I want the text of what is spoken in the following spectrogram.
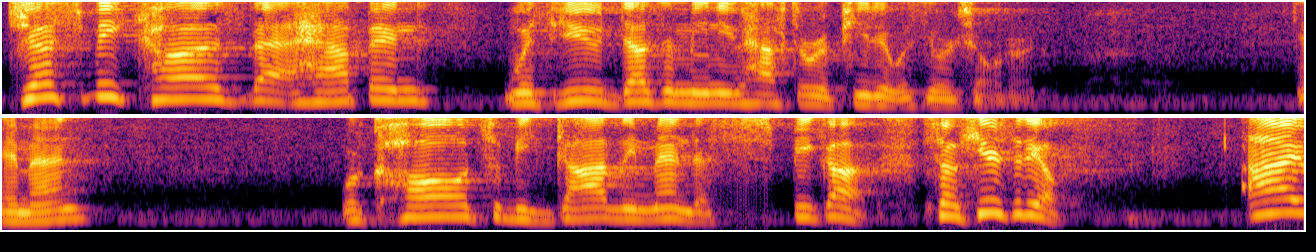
just because that happened with you doesn't mean you have to repeat it with your children. Amen? We're called to be godly men that speak up. So here's the deal I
